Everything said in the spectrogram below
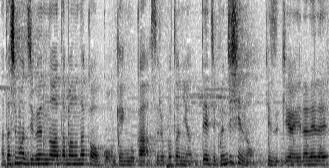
私も自分の頭の中をこう言語化することによって自分自身の気づきを得られ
